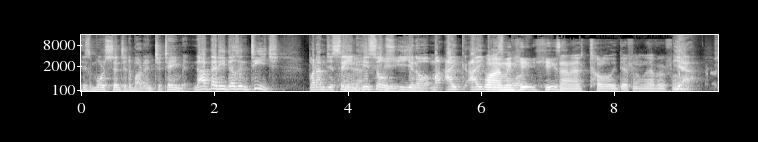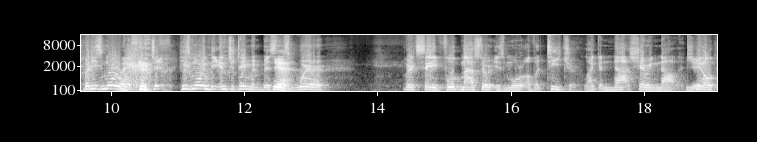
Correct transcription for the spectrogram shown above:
is more centered about entertainment. Not that he doesn't teach, but I'm just saying Yeah, his social, he- you know, my I, I Well, I mean, more- he he's on a totally different level from yeah, but he's more of a, he's more in the entertainment business Yeah. where, let's say, Fluke Master is more of a teacher, like a not sharing knowledge. You know,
